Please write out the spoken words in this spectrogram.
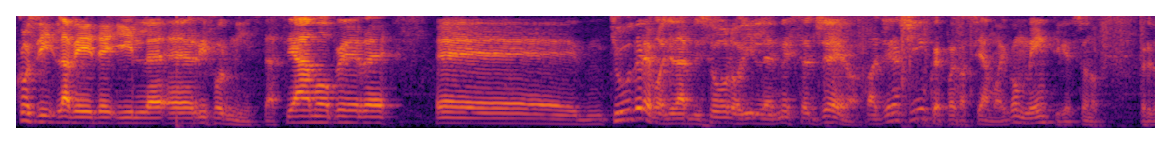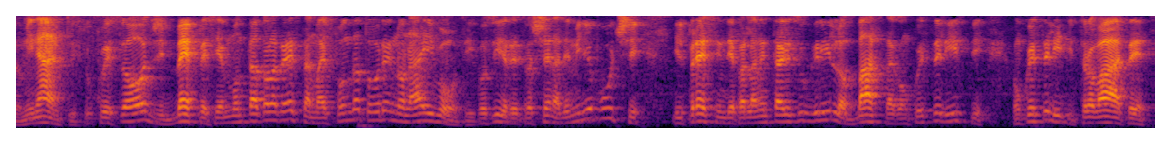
così la vede il eh, riformista. Stiamo per eh, chiudere, voglio darvi solo il messaggero a pagina 5 e poi passiamo ai commenti che sono predominanti su questo oggi. Beppe si è montato la testa, ma il fondatore non ha i voti. Così il retroscena di Emilio Pucci, il pressing dei parlamentari su Grillo, basta con queste listi, con queste liti trovate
